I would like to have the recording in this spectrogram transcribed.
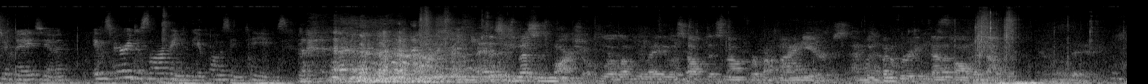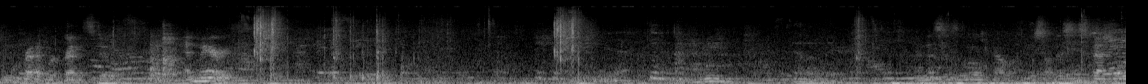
gymnasium, it was very disarming to the opposing teams. This is Mrs. Marshall, who a lovely lady who has helped us now for about nine years, and we've been really done it all without her. There. And credit where credit's due. And Mary. Hello there. And this is a little fellow. So this is special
